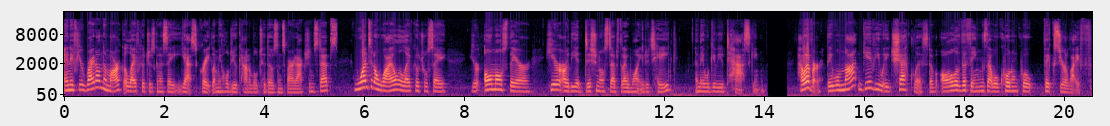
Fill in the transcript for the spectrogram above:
And if you're right on the mark, a life coach is going to say, Yes, great, let me hold you accountable to those inspired action steps. Once in a while, a life coach will say, You're almost there here are the additional steps that I want you to take, and they will give you tasking. However, they will not give you a checklist of all of the things that will quote unquote fix your life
